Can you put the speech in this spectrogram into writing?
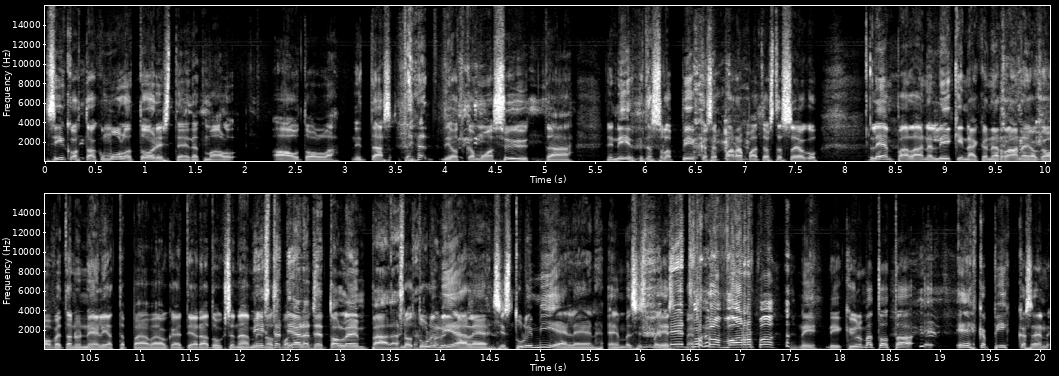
siinä kohtaa, kun mulla on todisteet, että mä oon ollut autolla, niin tässä, jotka mua syyttää, niin niillä pitäisi olla pikkasen parempaa. Että jos tässä on joku lempääläinen likinäköinen rane, joka on vetänyt neljättä päivää, joka ei tiedä, onko se nämä Mistä tiedät, että on lempäälästä? No tuli mieleen, siis tuli mieleen. En, siis mä Et voi olla varma. niin, niin kyllä mä tota, eh- ehkä pikkasen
